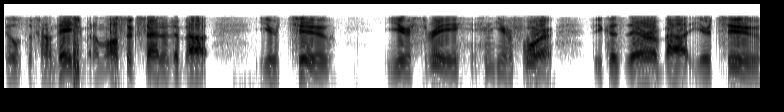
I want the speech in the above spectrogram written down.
builds the foundation. But I'm also excited about year two, year three, and year four because they're about year two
